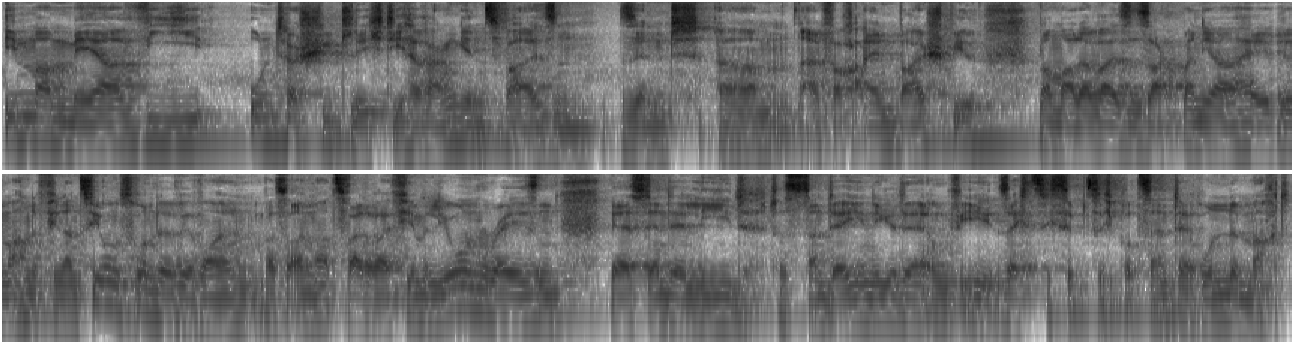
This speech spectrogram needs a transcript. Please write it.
immer mehr, wie unterschiedlich die Herangehensweisen sind. Ähm, einfach ein Beispiel. Normalerweise sagt man ja, hey, wir machen eine Finanzierungsrunde, wir wollen, was auch immer, zwei, drei, vier Millionen raisen. Wer ist denn der Lead? Das ist dann derjenige, der irgendwie 60, 70 Prozent der Runde macht.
